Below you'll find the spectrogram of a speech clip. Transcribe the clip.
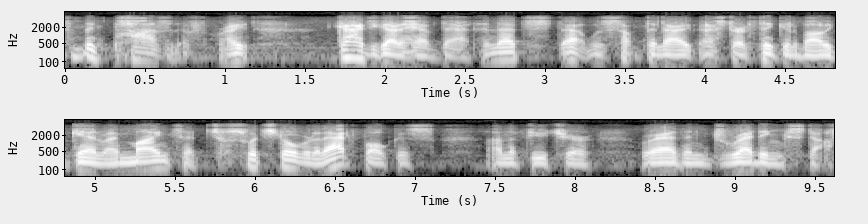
something positive, right? God, you got to have that, and that's that was something I, I started thinking about again. My mindset switched over to that focus on the future rather than dreading stuff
